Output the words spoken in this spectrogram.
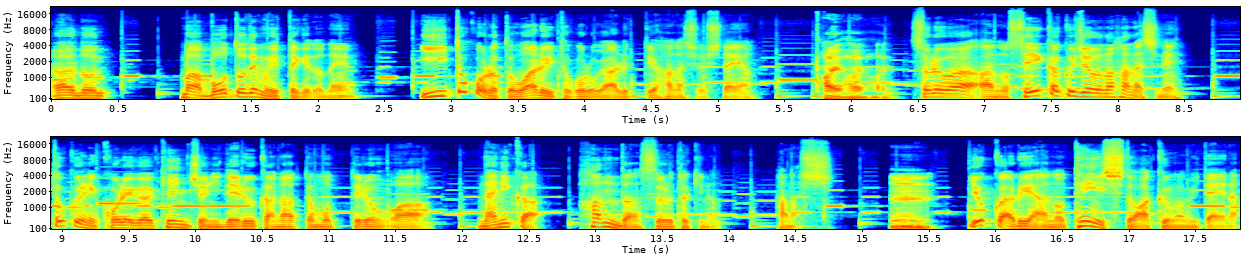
あのまあ冒頭でも言ったけどねいいところと悪いところがあるっていう話をしたやん。はいはいはい。それはあの性格上の話ね。特にこれが顕著に出るかなって思ってるんは何か判断する時の話。うん。よくあるやんあの天使と悪魔みたいな。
